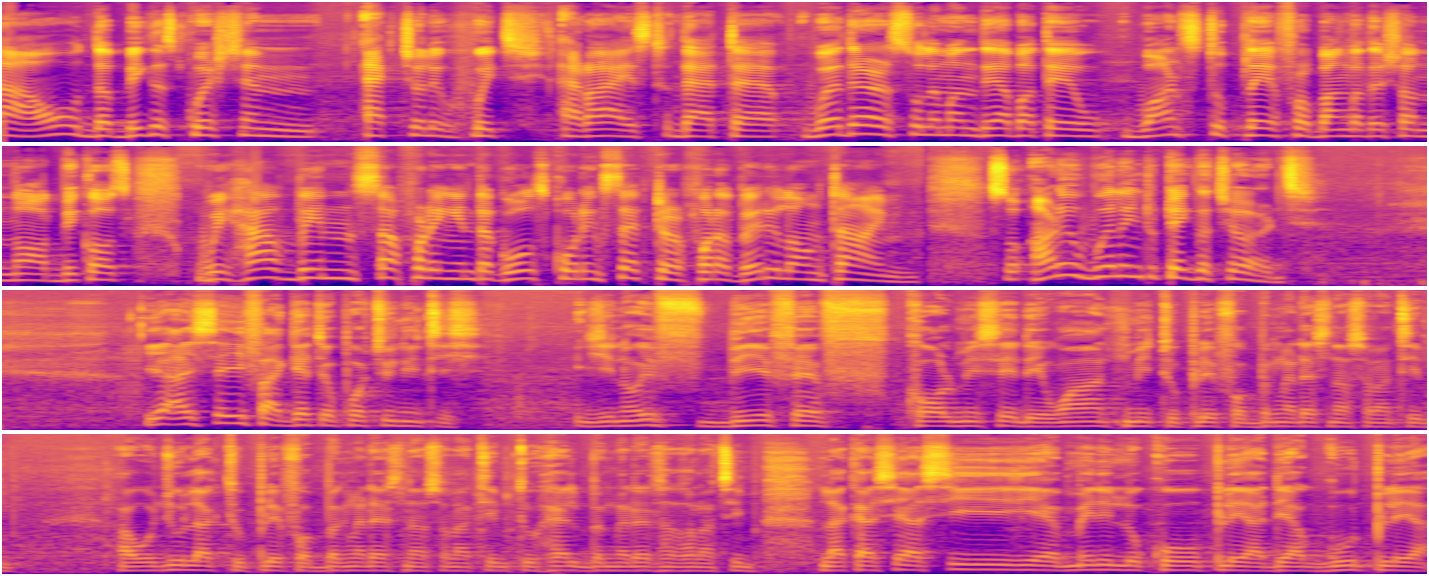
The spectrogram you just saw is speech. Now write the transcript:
now the biggest question actually which arised that whether Sulayman Diabate wants to play for Bangladesh on not because we have been suffering in the goal scoring sector for a very long time so are you willing to take the charge Yeah, I say if I get opportunity, you know, if BFF call me, say they want me to play for Bangladesh national team, I would you like to play for Bangladesh national team to help Bangladesh national team? Like I say, I see yeah, many local players. They are good player,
